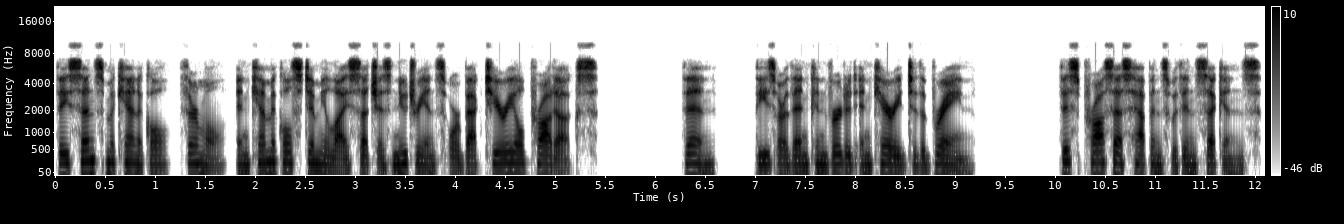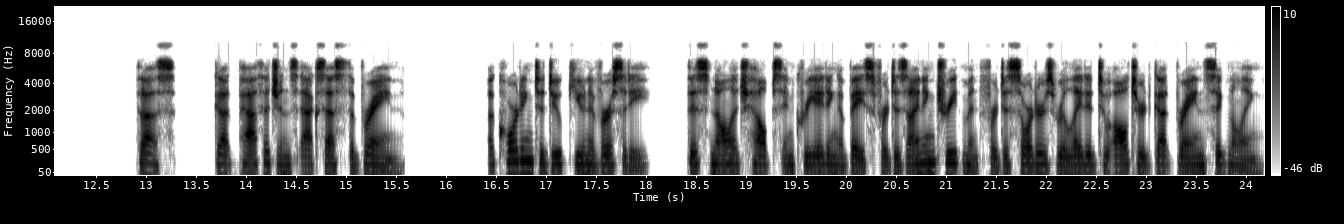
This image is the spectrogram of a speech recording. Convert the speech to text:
They sense mechanical, thermal, and chemical stimuli such as nutrients or bacterial products. Then, these are then converted and carried to the brain. This process happens within seconds. Thus, gut pathogens access the brain. According to Duke University, this knowledge helps in creating a base for designing treatment for disorders related to altered gut-brain signaling.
